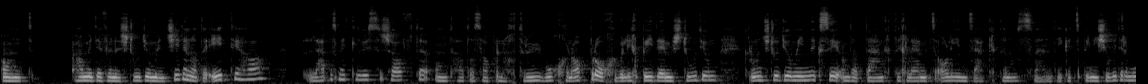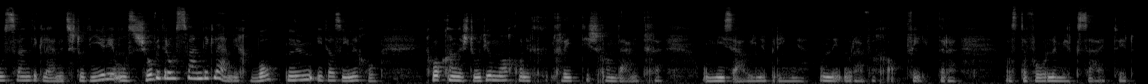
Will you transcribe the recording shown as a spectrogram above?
Und habe mich dann für ein Studium entschieden an der ETH Lebensmittelwissenschaften und habe das aber nach drei Wochen abgebrochen, weil ich bei dem Studium, Grundstudium inne und habe gedacht, ich lerne jetzt alle Insekten auswendig. Jetzt bin ich schon wieder auswendig lernen. Jetzt studiere ich und muss schon wieder auswendig lernen. Ich will nicht mehr in das hineinkommen. Ich will ein Studium machen, wo ich kritisch kann denken und mich auch reinbringen und nicht nur einfach abfiltern, was da vorne mir gesagt wird.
